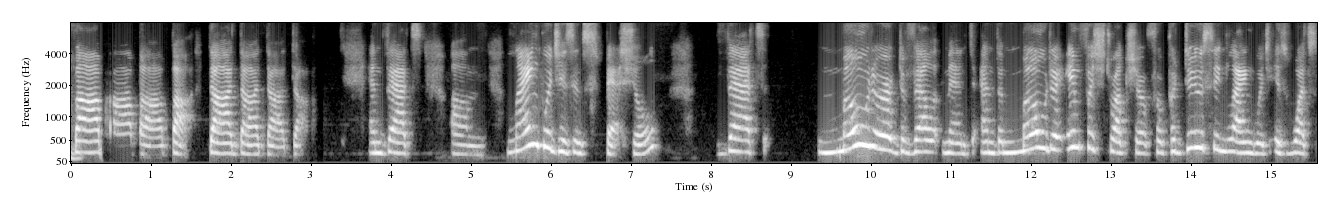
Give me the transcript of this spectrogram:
Mm-hmm. Ba, ba, ba, ba, da, da, da, da. And that um, language isn't special, that motor development and the motor infrastructure for producing language is what's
